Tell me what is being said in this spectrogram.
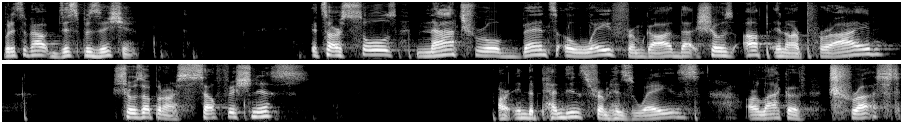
but it's about disposition. It's our soul's natural bent away from God that shows up in our pride, shows up in our selfishness, our independence from His ways, our lack of trust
